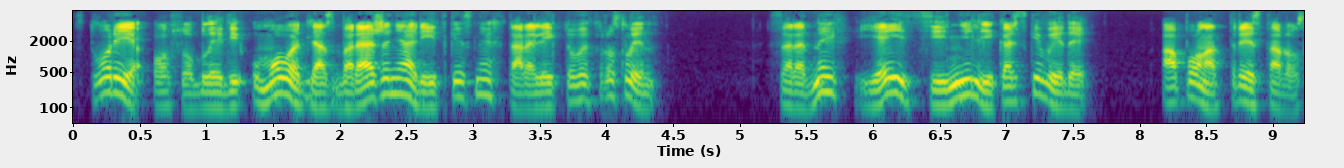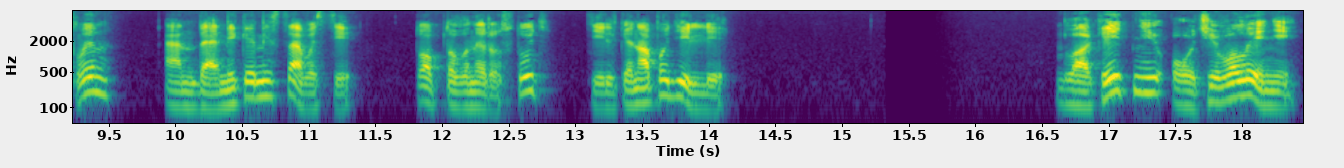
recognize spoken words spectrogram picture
створює особливі умови для збереження рідкісних та реліктових рослин. Серед них є і цінні лікарські види, а понад 300 рослин ендеміки місцевості, тобто вони ростуть тільки на Поділлі. Блакитні очі Волині.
